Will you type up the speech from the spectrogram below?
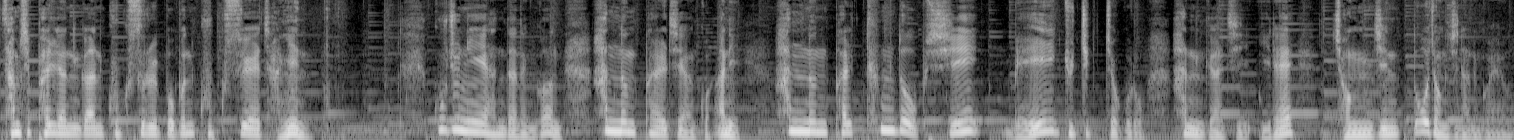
38년간 국수를 뽑은 국수의 장인. 꾸준히 한다는 건 한눈 팔지 않고, 아니, 한눈 팔 틈도 없이 매일 규칙적으로 한 가지 일에 정진 또 정진하는 거예요.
